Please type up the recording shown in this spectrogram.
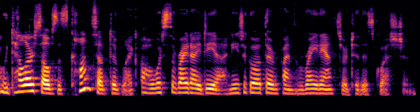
We tell ourselves this concept of like, oh, what's the right idea? I need to go out there and find the right answer to this question.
